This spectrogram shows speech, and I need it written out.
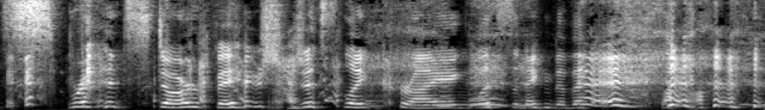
spread starfish, just like crying, listening to that.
